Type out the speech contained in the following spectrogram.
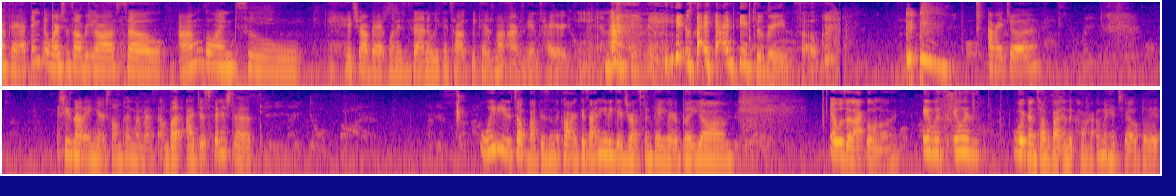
Okay, I think the worst is over, y'all. So I'm going to hit y'all back when it's done and we can talk because my arm's getting tired and I need, like I need to breathe. So, all right, y'all. She's not in here, so I'm putting my mask down. But I just finished up. We need to talk about this in the car because I need to get dressed and pay her. But y'all, it was a lot going on. It was, it was. We're gonna talk about in the car. I'm gonna hit y'all, but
